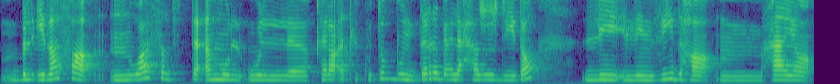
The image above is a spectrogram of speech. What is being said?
بالإضافة نواصل في التأمل وقراءة الكتب وندرب على حاجة جديدة اللي, اللي نزيدها معايا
